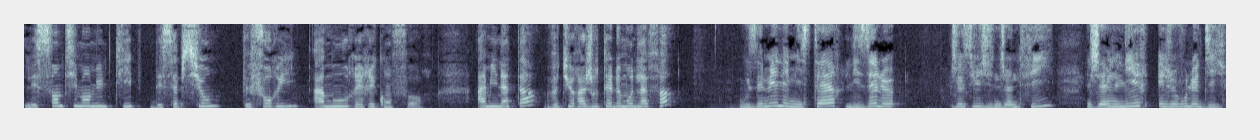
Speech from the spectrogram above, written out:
les sentiments multiples, déception, euphorie, amour et réconfort. Aminata, veux-tu rajouter le mot de la fin? Vous aimez les mystères Lisez-le. Je suis une jeune fille, j'aime lire et je vous le dis.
